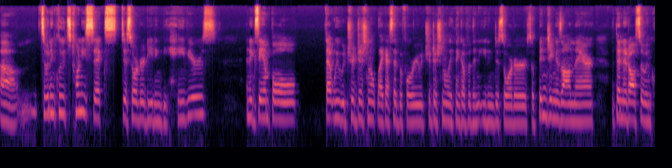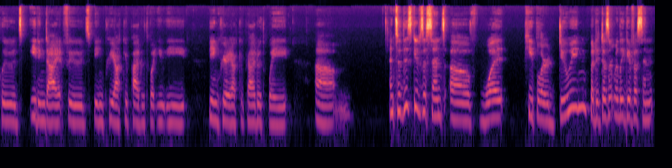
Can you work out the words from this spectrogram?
Um, so it includes 26 disordered eating behaviors. An example that we would traditional, like I said before, we would traditionally think of with an eating disorder. So binging is on there, but then it also includes eating diet foods, being preoccupied with what you eat, being preoccupied with weight. Um, and so this gives a sense of what people are doing, but it doesn't really give us an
